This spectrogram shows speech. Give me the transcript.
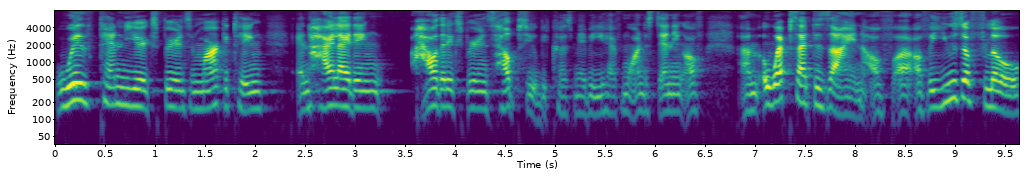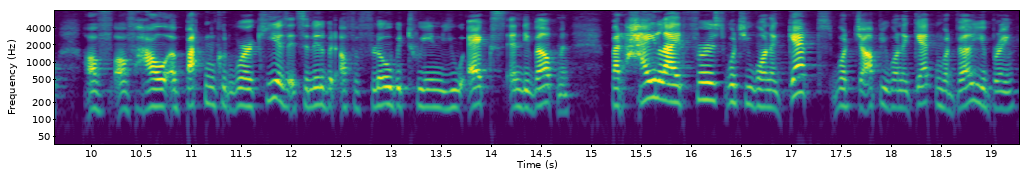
with 10 year experience in marketing and highlighting how that experience helps you because maybe you have more understanding of um, a website design, of, uh, of a user flow, of, of how a button could work here. It's a little bit of a flow between UX and development. But highlight first what you want to get, what job you want to get, and what value you bring,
